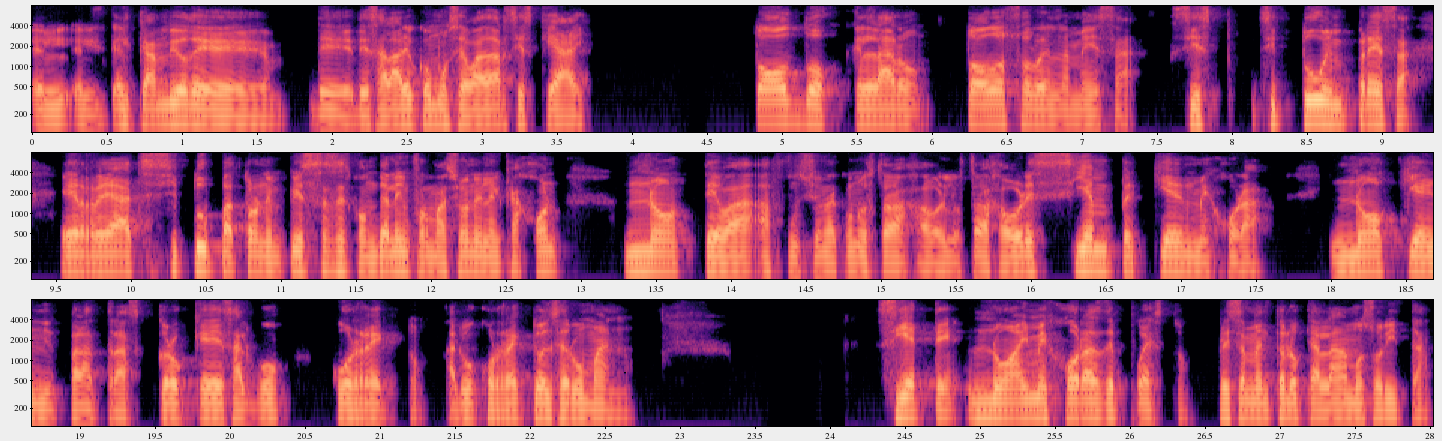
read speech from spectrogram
el, el, cambio de, de, de salario, cómo se va a dar si es que hay. Todo claro, todo sobre la mesa. Si, es, si tu empresa, RH, si tu patrón empiezas a esconder la información en el cajón, no te va a funcionar con los trabajadores. Los trabajadores siempre quieren mejorar, no quieren ir para atrás. Creo que es algo correcto, algo correcto del ser humano. Siete, no hay mejoras de puesto. Precisamente lo que hablábamos ahorita.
